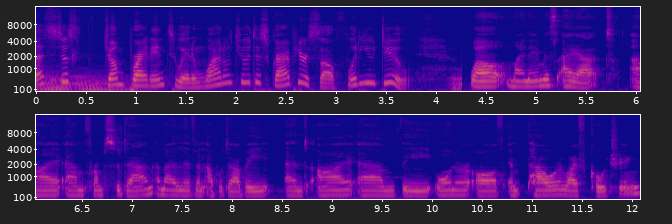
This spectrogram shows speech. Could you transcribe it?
Let's just jump right into it. And why don't you describe yourself? What do you do? Well, my name is Ayat. I am from Sudan and I live in Abu Dhabi. And I am the owner of Empower Life Coaching,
